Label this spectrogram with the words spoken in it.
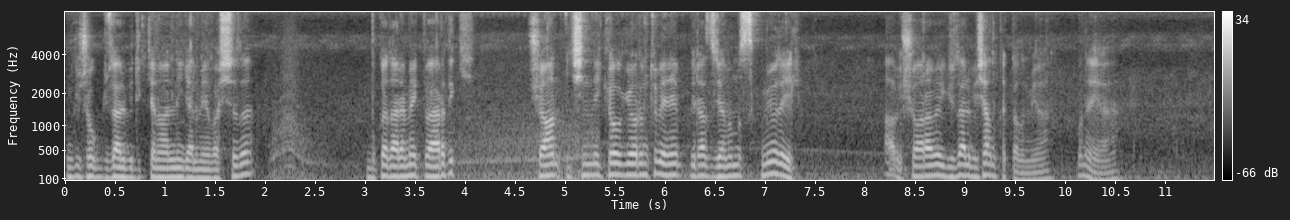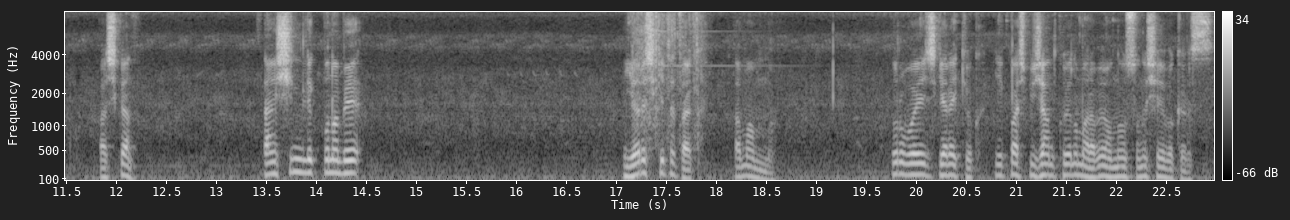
Çünkü çok güzel bir dükkan haline gelmeye başladı. Bu kadar emek verdik. Şu an içindeki o görüntü beni biraz canımı sıkmıyor değil. Abi şu arabaya güzel bir şant takalım ya. Bu ne ya? Başkan. Sen şimdilik buna bir yarış kiti tak. Tamam mı? Turboya hiç gerek yok. İlk baş bir jant koyalım arabaya ondan sonra şeye bakarız.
